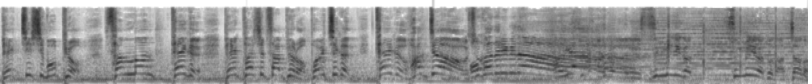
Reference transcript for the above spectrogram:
175표, 3번 태그 184표로 벌칙은 태그 확정! 축하드립니다! 아니, 아니, 아니, 승민이가, 승민이가 더 낫잖아.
